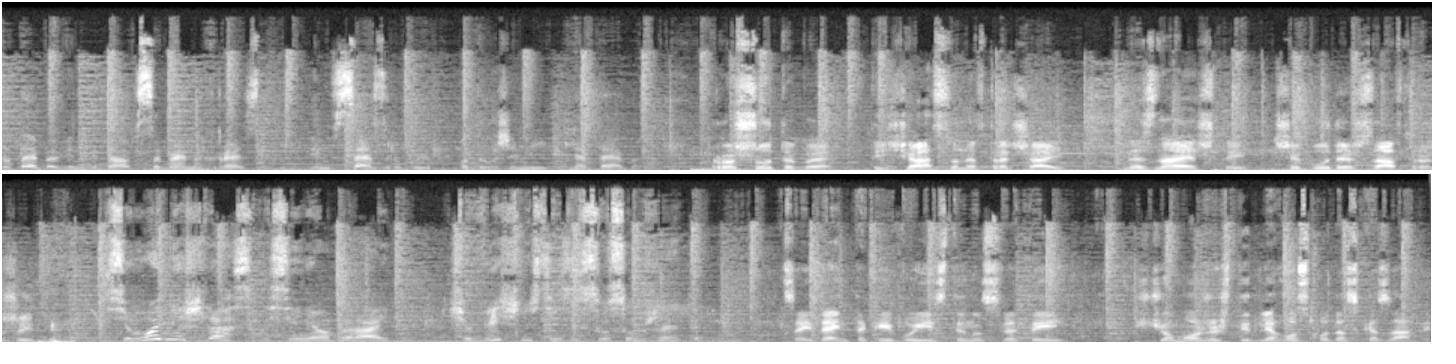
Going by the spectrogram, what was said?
За тебе він віддав себе на хрест. Він все зробив, одруже мій, для тебе. Прошу тебе, ти часу не втрачай. Не знаєш ти, чи будеш завтра жити. Сьогодні шлях спасіння обирай, щоб в вічності з Ісусом жити. Цей день такий воістину святий. Що можеш ти для Господа сказати?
